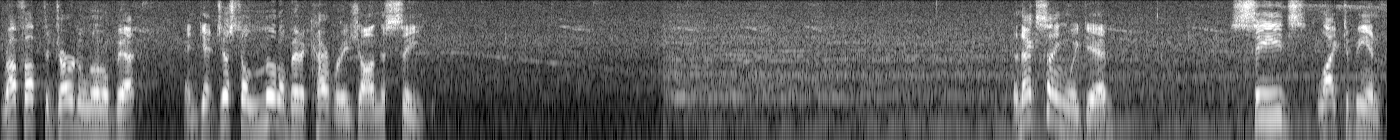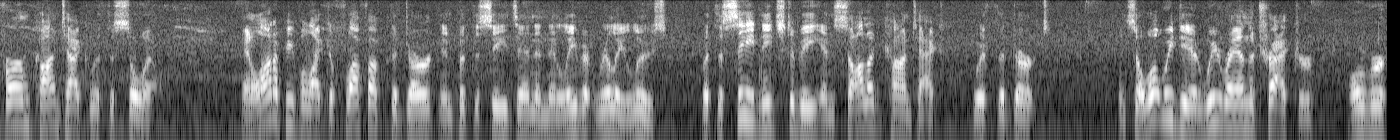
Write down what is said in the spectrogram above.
rough up the dirt a little bit and get just a little bit of coverage on the seed. The next thing we did, seeds like to be in firm contact with the soil. And a lot of people like to fluff up the dirt and put the seeds in and then leave it really loose. But the seed needs to be in solid contact with the dirt. And so what we did, we ran the tractor over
